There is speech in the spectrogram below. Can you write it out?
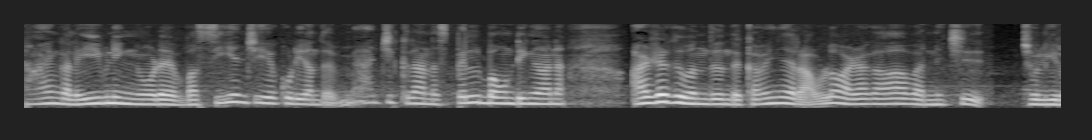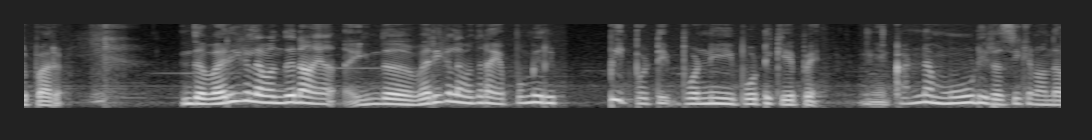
சாயங்காலம் ஈவினிங்கோட வசியம் செய்யக்கூடிய அந்த மேஜிக்கலான ஸ்பெல் பவுண்டிங்கான அழகு வந்து இந்த கவிஞர் அவ்வளோ அழகாக வர்ணித்து சொல்லியிருப்பார். இந்த வரிகளை வந்து நான் இந்த வரிகளை வந்து நான் எப்போவுமே ரிப்பீட் பட்டி பண்ணி போட்டு கேட்பேன். என் கண்ணை மூடி ரசிக்கணும் அந்த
